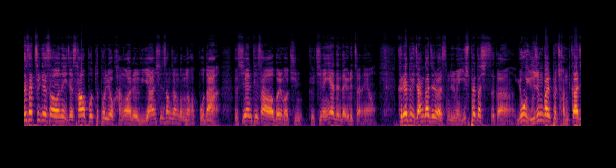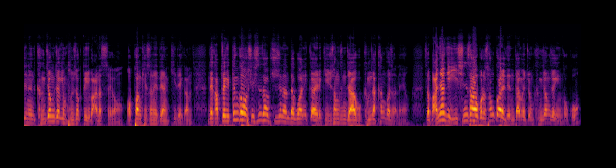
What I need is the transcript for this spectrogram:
회사 측에서는 이제 사업 포트폴리오 강화를 위한 신성장 동력 확보다 그 CNT 사업을 뭐 주, 그 진행해야 된다 이랬잖아요. 그래도 이제 한 가지를 말씀드리면 이스페다시스가 요 유증 발표 전까지는 긍정적인 분석들이 많았어요. 업황 개선에 대한 기대감. 근데 갑자기 뜬금없이 신사업 추진한다고 하니까 이렇게 유상증자하고 급락한 거잖아요. 그래서 만약에 이 신사업으로 성과를 낸다면 좀 긍정적인 거고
